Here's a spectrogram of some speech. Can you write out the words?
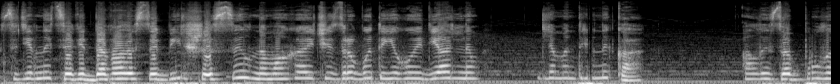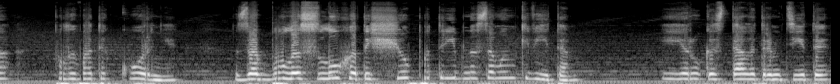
Садівниця віддавала все більше сил, намагаючись зробити його ідеальним для мандрівника, але забула поливати корні, забула слухати, що потрібно самим квітам. Її руки стали тремтіти,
